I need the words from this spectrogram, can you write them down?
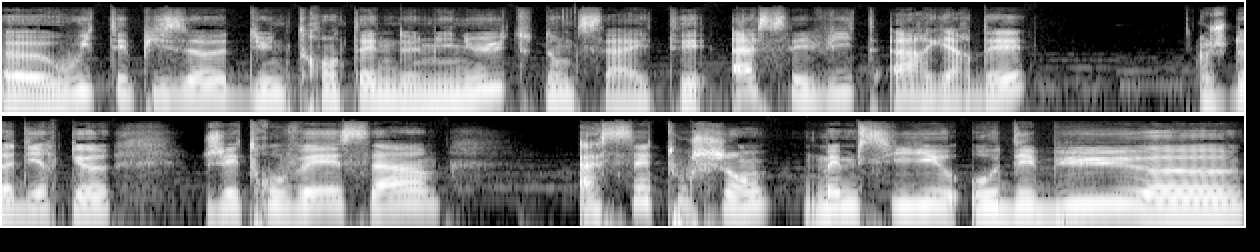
huit épisodes d'une trentaine de minutes, donc ça a été assez vite à regarder. Je dois dire que j'ai trouvé ça assez touchant, même si au début euh,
